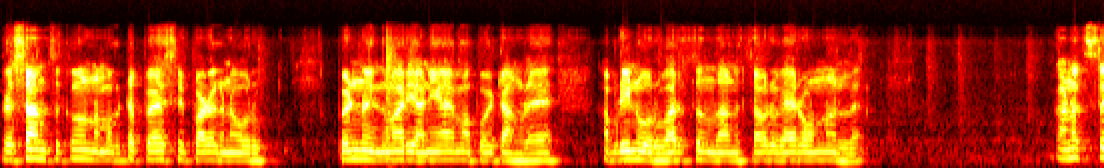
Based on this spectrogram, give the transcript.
பிரசாந்துக்கும் நம்மக்கிட்ட பேசி பழகின ஒரு பெண் இந்த மாதிரி அநியாயமாக போயிட்டாங்களே அப்படின்னு ஒரு வருத்தம் தானே தவிர வேறு ஒன்றும் இல்லை. கனத்த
